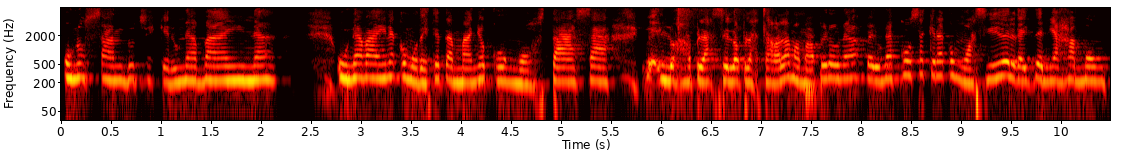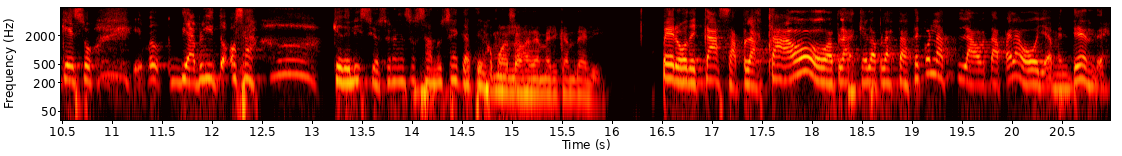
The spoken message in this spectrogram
unos sándwiches que era una vaina. Una vaina como de este tamaño con mostaza, eh, los apla- se lo aplastaba la mamá, pero una, pero una cosa que era como así de delgada y tenía jamón, queso, eh, diablito. O sea, ¡ah! qué deliciosos eran esos sándwiches de Como los de American Deli. Pero de casa, aplastado, apla- que lo aplastaste con la, la tapa de la olla, ¿me entiendes?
